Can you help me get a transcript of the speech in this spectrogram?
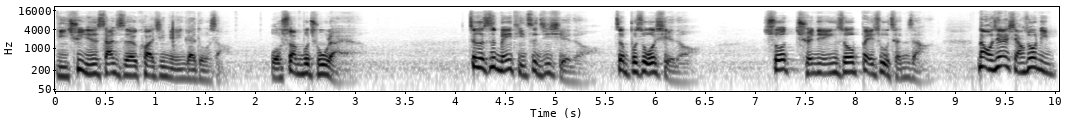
你去年三十二块，今年应该多少？我算不出来啊。这个是媒体自己写的哦，这不是我写的哦。说全年营收倍数成长，那我现在想说，你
